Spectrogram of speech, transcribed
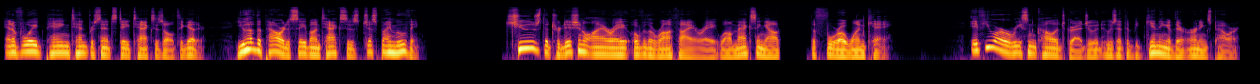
and avoid paying 10% state taxes altogether. You have the power to save on taxes just by moving. Choose the traditional IRA over the Roth IRA while maxing out the 401k. If you are a recent college graduate who is at the beginning of their earnings power,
